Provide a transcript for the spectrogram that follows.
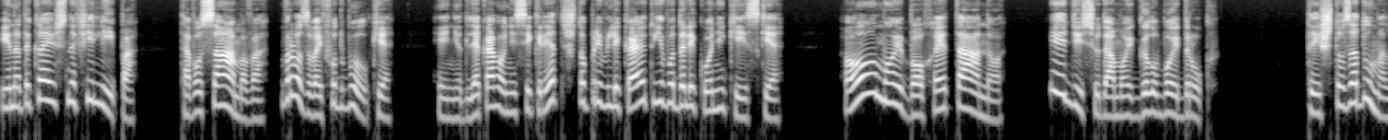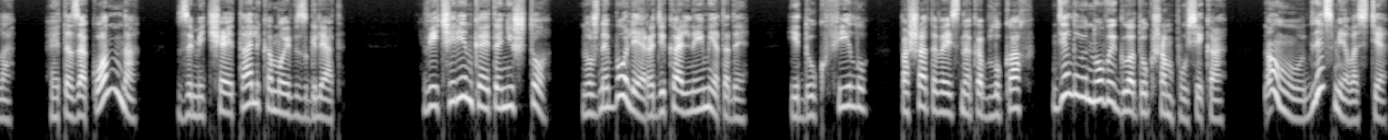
и натыкаюсь на Филиппа, того самого, в розовой футболке. И ни для кого не секрет, что привлекают его далеко не киски. «О, мой бог, это оно! Иди сюда, мой голубой друг!» «Ты что задумала? Это законно?» — замечает Алька мой взгляд. «Вечеринка — это ничто. Нужны более радикальные методы. Иду к Филу, пошатываясь на каблуках, делаю новый глоток шампусика. Ну, для смелости.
